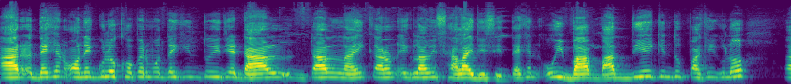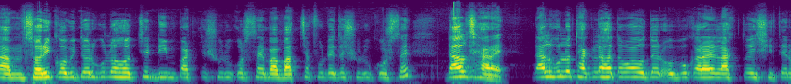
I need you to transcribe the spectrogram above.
আর দেখেন অনেকগুলো খোপের মধ্যে কিন্তু এই যে ডাল ডাল নাই, কারণ এগুলো আমি ফেলাই দিছি। দেখেন ওই বাদ দিয়ে কিন্তু পাখিগুলো সরি কবিতরগুলো হচ্ছে ডিম পাড়তে শুরু করছে বা বাচ্চা ফুটেতে শুরু করছে, ডাল ছাড়ায় ডালগুলো থাকলে হয়তো বা ওদের উপকারে লাগতো এই শীতের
